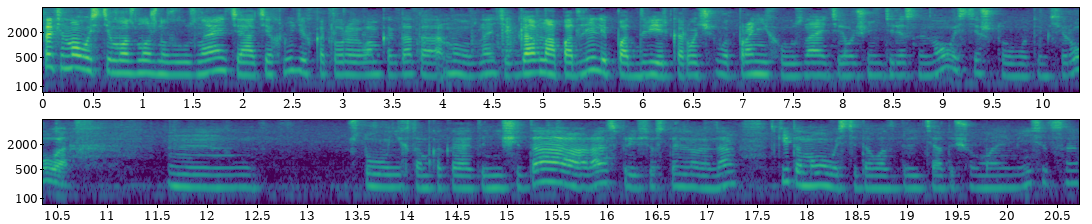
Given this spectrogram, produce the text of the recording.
Кстати, новости, возможно, вы узнаете о тех людях, которые вам когда-то, ну, знаете, говна подлили под дверь. Короче, вот про них вы узнаете очень интересные новости, что вот им херово, что у них там какая-то нищета, распри и все остальное, да. Какие-то новости до вас долетят еще в мае месяце,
